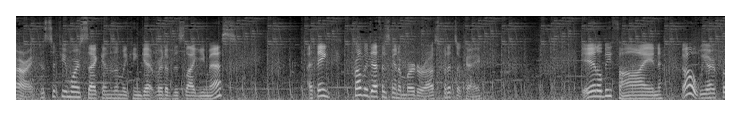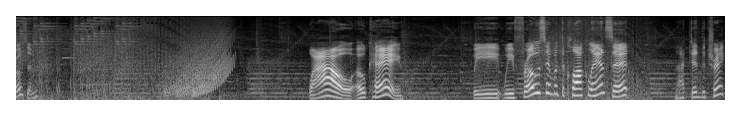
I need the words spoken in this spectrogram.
Alright, just a few more seconds and we can get rid of this laggy mess. I think probably Death is gonna murder us, but it's okay. It'll be fine. Oh, we are frozen. Okay. We we froze him with the clock lancet. That did the trick.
